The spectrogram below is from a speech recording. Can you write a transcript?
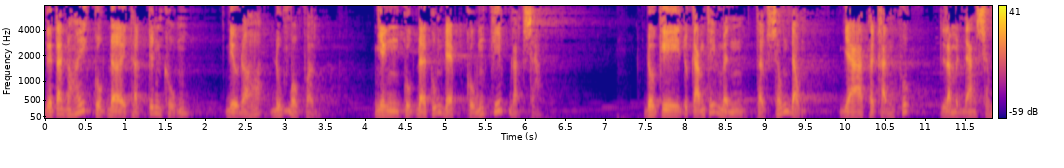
Người ta nói cuộc đời thật kinh khủng, điều đó đúng một phần. Nhưng cuộc đời cũng đẹp khủng khiếp làm sao. Đôi khi tôi cảm thấy mình thật sống động và thật hạnh phúc là mình đang sống.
